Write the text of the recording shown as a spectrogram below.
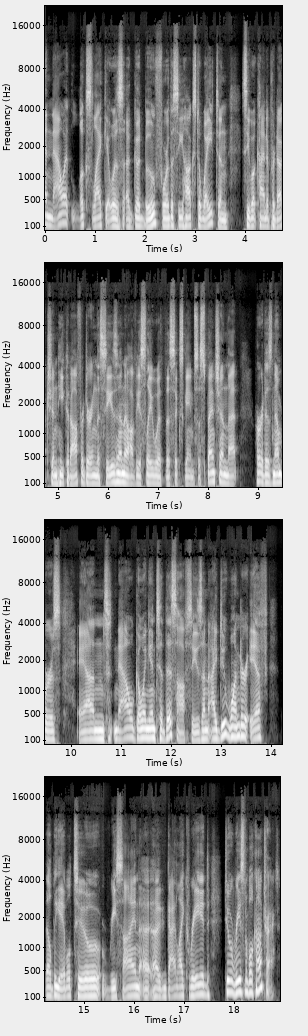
And now it looks like it was a good move for the Seahawks to wait and see what kind of production he could offer during the season. Obviously, with the six game suspension, that hurt his numbers. And now going into this offseason, I do wonder if they'll be able to re sign a, a guy like Reed to a reasonable contract.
